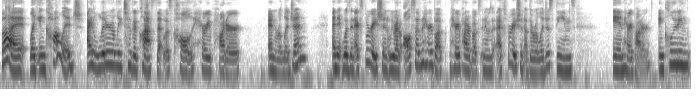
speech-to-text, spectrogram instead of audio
But like in college, I literally took a class that was called Harry Potter and Religion, and it was an exploration. We read all seven Harry book Harry Potter books, and it was an exploration of the religious themes in Harry Potter, including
